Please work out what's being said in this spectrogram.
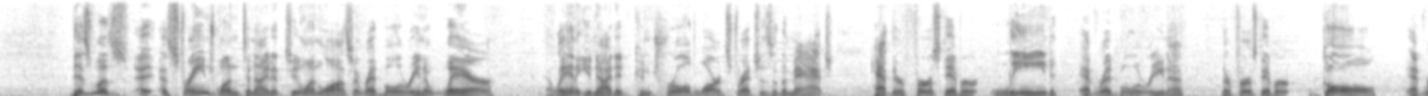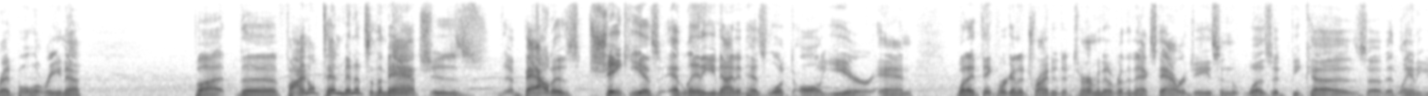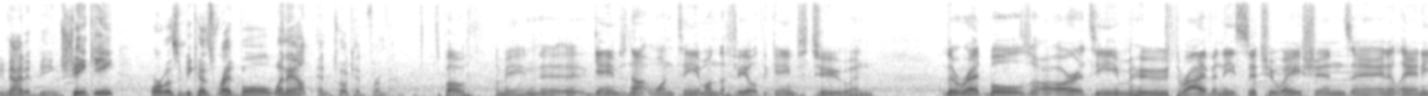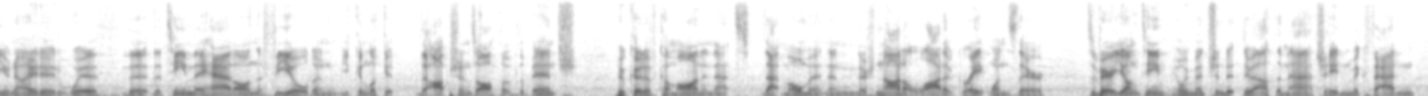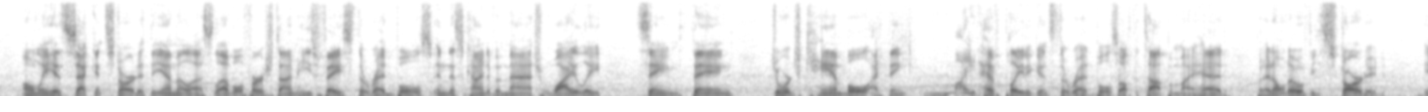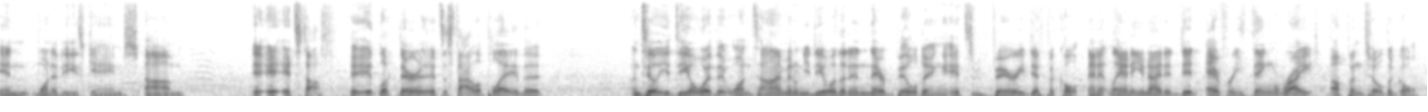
This was a, a strange one tonight, a two-one loss at Red Bull Arena, where Atlanta United controlled large stretches of the match, had their first ever lead at Red Bull Arena, their first ever goal at Red Bull Arena. But the final 10 minutes of the match is about as shaky as Atlanta United has looked all year. And what I think we're going to try to determine over the next hour, Jason, was it because of Atlanta United being shaky, or was it because Red Bull went out and took it from them? Both. I mean, uh, game's not one team on the field; the game's two, and the Red Bulls are a team who thrive in these situations, and Atlanta United with the the team they had on the field, and you can look at the options off of the bench who could have come on in that that moment, and there's not a lot of great ones there. It's a very young team. You know, we mentioned it throughout the match. Aiden McFadden only his second start at the MLS level. First time he's faced the Red Bulls in this kind of a match. Wiley, same thing. George Campbell, I think, might have played against the Red Bulls off the top of my head, but I don't know if he started in one of these games. Um, it, it, it's tough. It, it look there. It's a style of play that until you deal with it one time, and when you deal with it in their building, it's very difficult. And Atlanta United did everything right up until the goal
